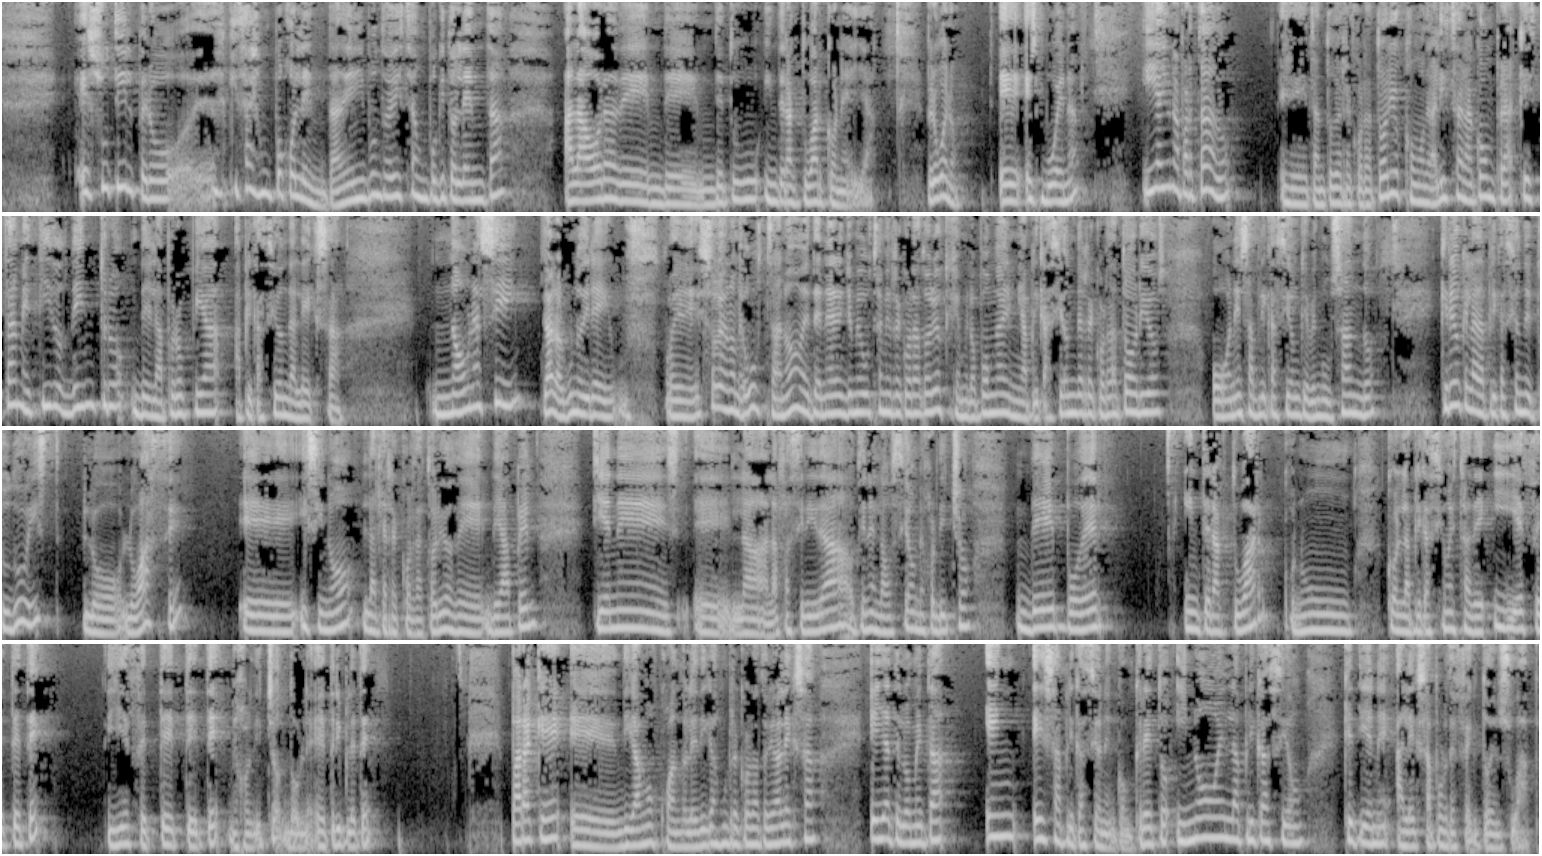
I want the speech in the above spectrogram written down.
es útil, pero eh, quizás es un poco lenta. Desde mi punto de vista, es un poquito lenta a la hora de, de, tú interactuar con ella. Pero bueno, es buena. Y hay un apartado eh, tanto de recordatorios como de la lista de la compra, que está metido dentro de la propia aplicación de Alexa. No aún así, claro, alguno diréis, pues eso no me gusta, ¿no? De tener, yo me gusta mis recordatorios que me lo ponga en mi aplicación de recordatorios o en esa aplicación que vengo usando. Creo que la aplicación de Todoist lo, lo hace, eh, y si no, la de recordatorios de, Apple tienes eh, la, facilidad o tienes la opción, mejor dicho, de poder interactuar con, un, con la aplicación esta de IFTT, IFTTT, mejor dicho, eh, triple T, para que, digamos, cuando le digas un recordatorio a Alexa, ella te lo meta en esa aplicación en concreto y no en la aplicación que tiene Alexa por defecto en su app.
